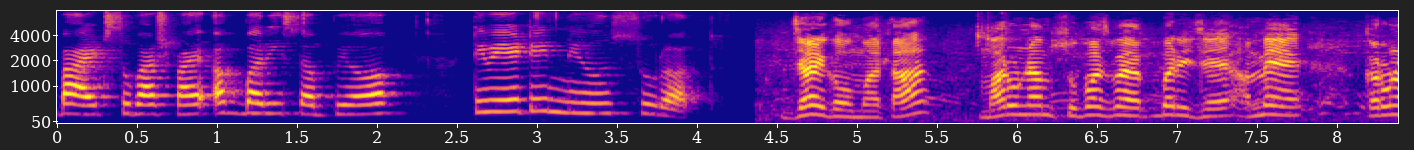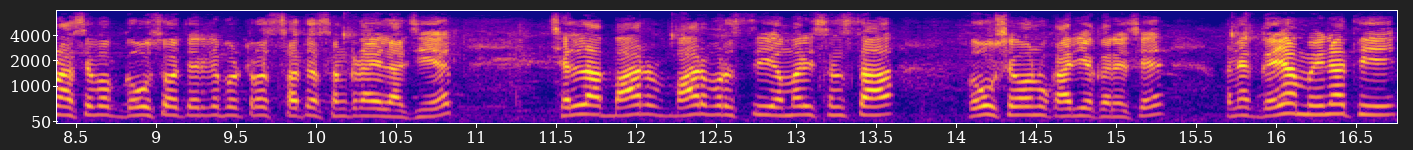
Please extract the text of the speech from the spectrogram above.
બાયટ સુભાષભાઈ અકબરી, સભ્ય ટીવી એટીન ન્યૂઝ સુરત. જય ગૌ માતા. મારું નામ સુભાષભાઈ અકબરી છે. અમે કરુણા સેવક ગૌસેવા ચેરિટેબલ ટ્રસ્ટ સાથે સંકળાયેલા છીએ. છેલ્લા બાર બાર વર્ષથી અમારી સંસ્થા ગૌ સેવાનું કાર્ય કરે છે. અને ગયા મહિનાથી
